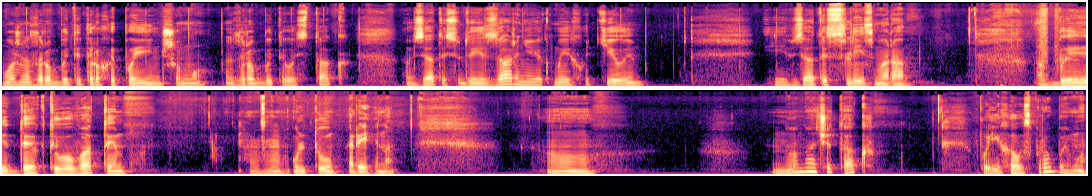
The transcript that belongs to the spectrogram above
можна зробити трохи по-іншому. Зробити ось так. Взяти сюди і зарню, як ми і хотіли. І взяти слізмера, аби деактивувати ульту Регіна. Ну, наче так. Поїхали, спробуємо.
